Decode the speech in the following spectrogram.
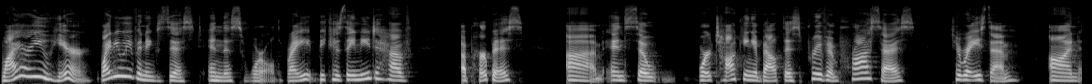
why are you here? Why do you even exist in this world, right? Because they need to have a purpose. Um, and so we're talking about this proven process to raise them. On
